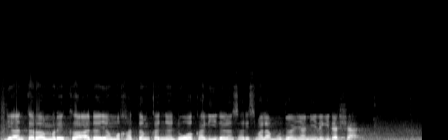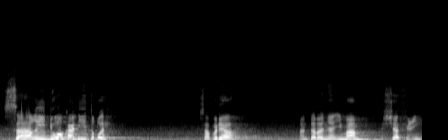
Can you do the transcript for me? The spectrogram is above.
Di antara mereka ada yang mengkhatamkannya dua kali dalam sehari semalam. Mudah, yang ni lagi dahsyat. Sehari dua kali terus. Siapa dia? Antaranya Imam Syafi'i.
